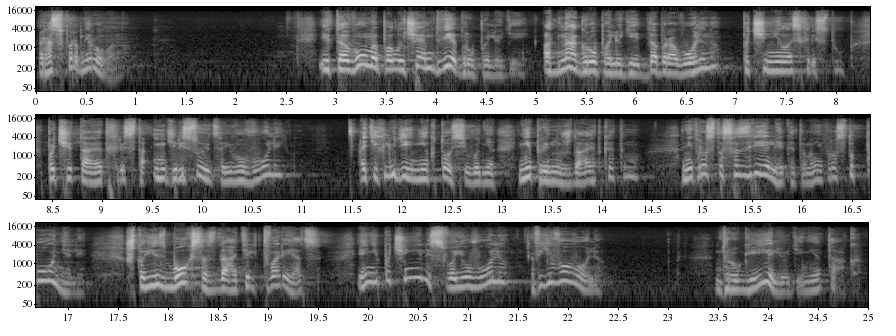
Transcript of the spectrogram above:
расформировано. Итого мы получаем две группы людей. Одна группа людей добровольно подчинилась Христу, почитает Христа, интересуется Его волей. Этих людей никто сегодня не принуждает к этому. Они просто созрели к этому, они просто поняли, что есть Бог, Создатель, Творец. И они подчинили свою волю в Его волю. Другие люди не так –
